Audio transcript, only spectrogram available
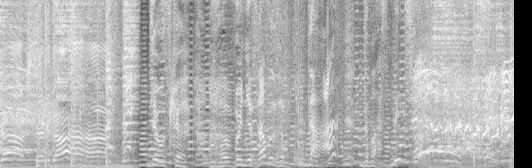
Как всегда Девушка, а вы не замужем? Да, дважды Танцуем,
